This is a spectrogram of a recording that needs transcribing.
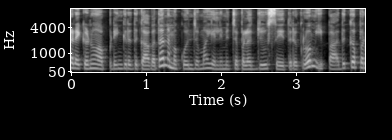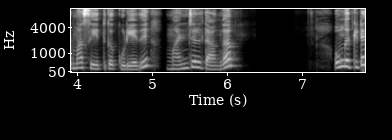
கிடைக்கணும் அப்படிங்கிறதுக்காக தான் நம்ம கொஞ்சமாக எலுமிச்சப்பழ ஜூஸ் சேர்த்துருக்குறோம். இப்போ அதுக்கப்புறமா சேர்த்துக்கக்கூடியது மஞ்சள் தாங்க. உங்ககிட்ட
